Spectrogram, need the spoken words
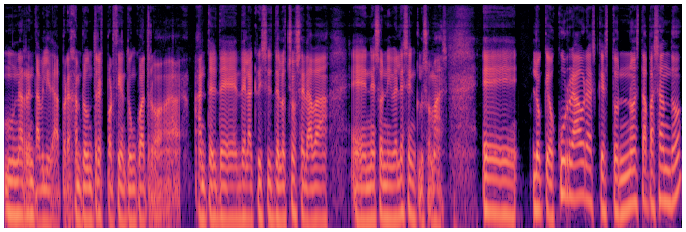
una rentabilidad, por ejemplo un 3%, un 4%, antes de, la crisis del 8 se daba en esos niveles e incluso más. Eh, lo que ocurre ahora es que esto no está pasando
